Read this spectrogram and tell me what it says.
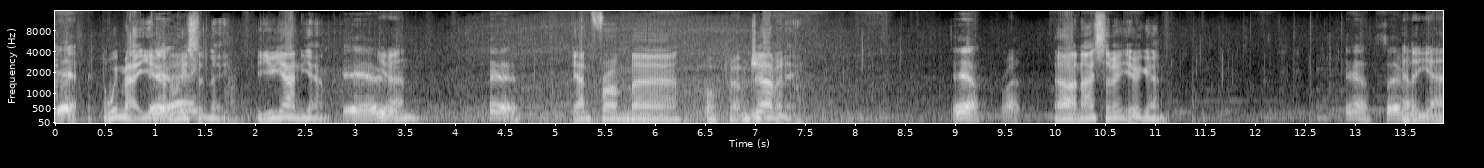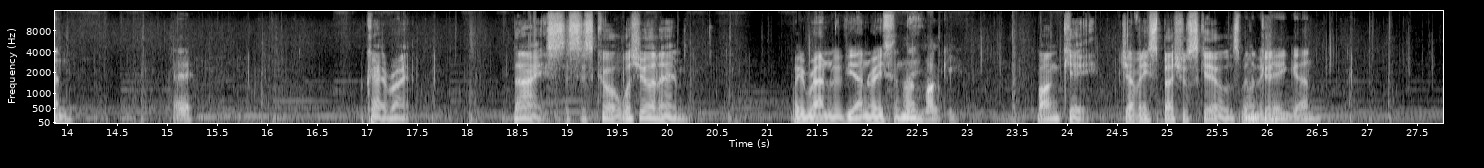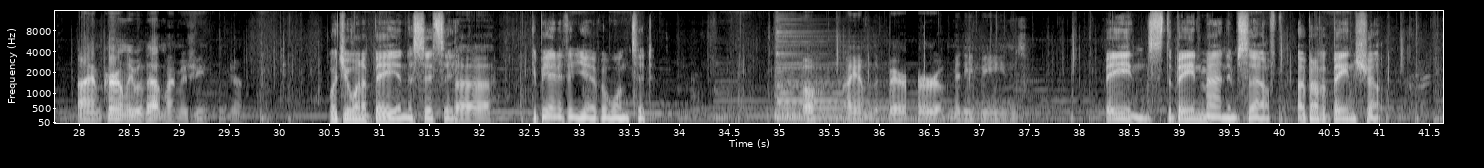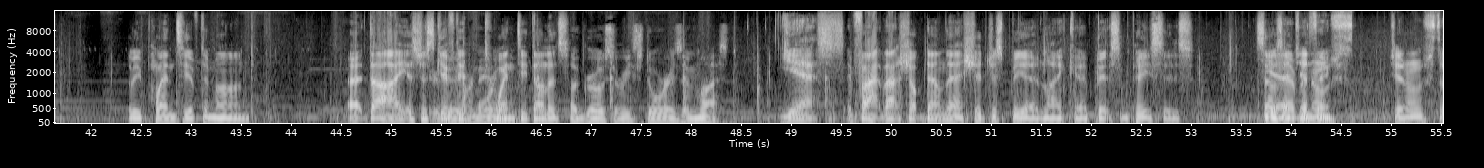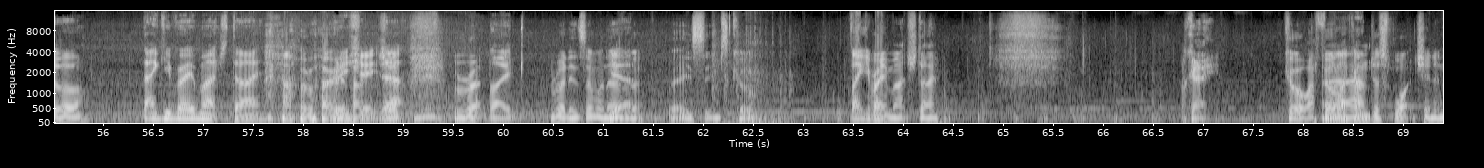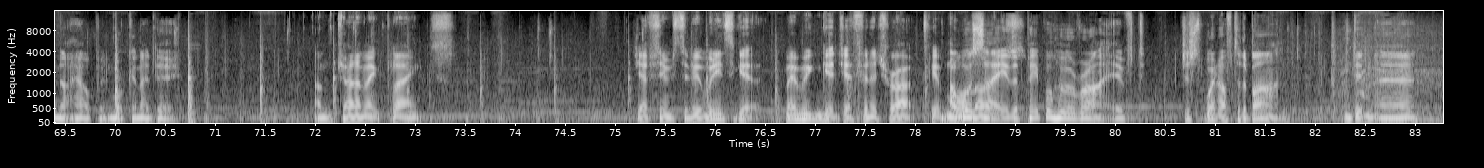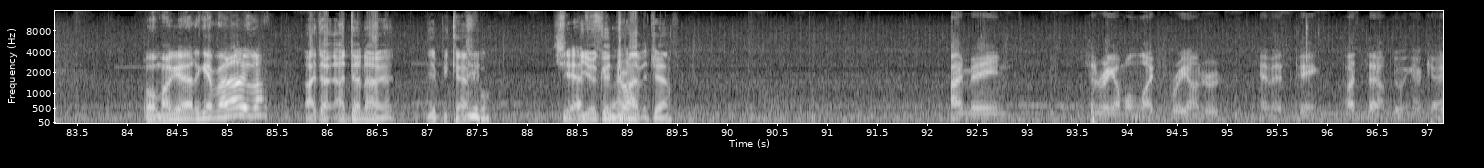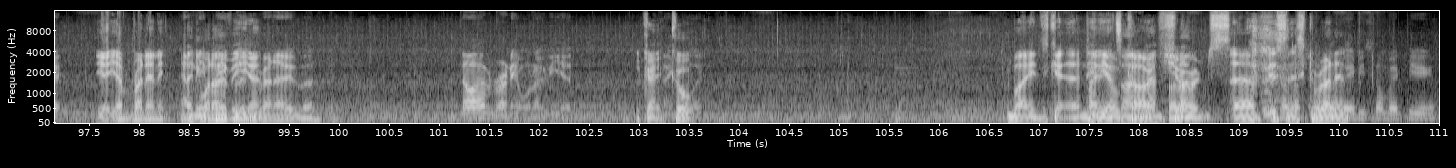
Yeah. We met Yan Yeah. recently. Are you Yan Yan? Yeah. Jan? Yeah. Yan from uh, Oh, from Germany. Yeah. Right. Oh, nice to meet you again. Yeah. Same. Hello, Jan. Hey. Okay, right. Nice. This is cool. What's your name? We ran with Jan recently. monkey. Monkey. Do you have any special skills, with a Monkey? machine gun. I am currently without my machine gun. What do you want to be in the city? Uh, Could be anything you ever wanted. oh, I am the bearer of many beans. Beans, the bean man himself. Open up a bean shop. There'll be plenty of demand. Uh, Di has just Good gifted twenty dollars. A grocery store is a must. Yes. In fact, that shop down there should just be a like uh, bits and pieces. Sells yeah, everything. general general store. Thank you very much, Di. I'm about Appreciate that. Jeff like running someone Yeah. over, but he seems cool. Thank you very much, Di. Okay. Cool. I feel like I'm Um, just watching and not helping. What can I do? I'm trying to make planks. Jeff seems to be. We need to get. Maybe we can get Jeff in a truck to get I will logs. say the people who arrived just went off to the barn and didn't. Uh, oh my god! To get run over. I don't. I don't know. Yeah, be careful. Jeff, Are you a good mate. driver, Jeff? I mean, considering I'm on like 300 ms ping, I'd say I'm doing okay. Yeah, you haven't run any How anyone people over have you yet. run over? No, I haven't run anyone over yet. Okay, cool. thankfully. We might need to get uh, Plenty the old car left for that. insurance uh, business running. Maybe somewhere here.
